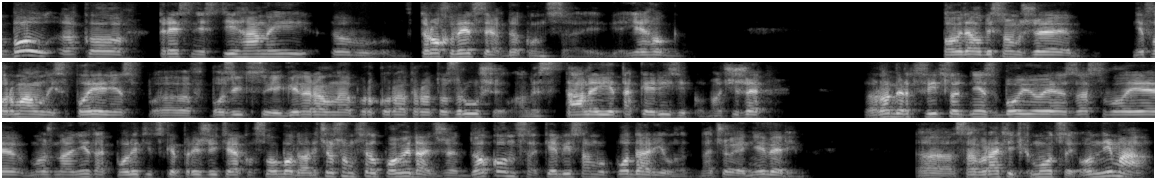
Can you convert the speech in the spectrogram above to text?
bol ako trestne stíhaný e, v troch veciach dokonca. Jeho, povedal by som, že neformálny spojenec v pozícii generálneho prokurátora to zrušil, ale stále je také riziko. No, čiže Robert Fico dnes bojuje za svoje možno nie tak politické prežitie ako slobodu. Ale čo som chcel povedať, že dokonca, keby sa mu podarilo, na čo ja neverím, vrátiť k moci. On nemá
